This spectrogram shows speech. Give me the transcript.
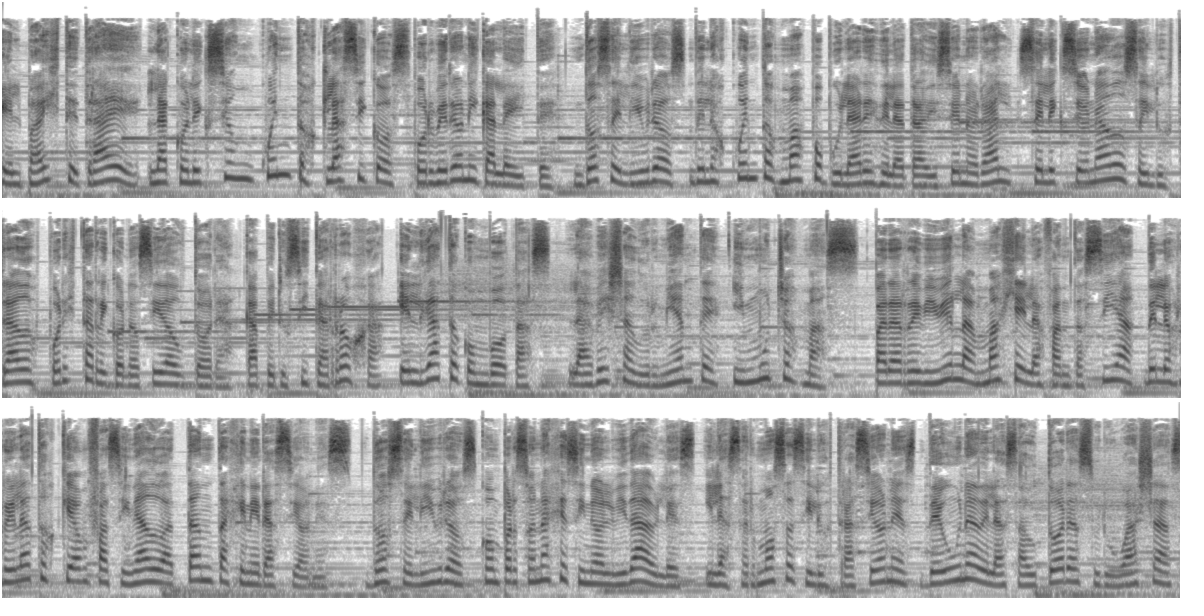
El País te trae la colección Cuentos Clásicos por Verónica Leite. 12 libros de los cuentos más populares de la tradición oral, seleccionados e ilustrados por esta reconocida autora. Caperucita Roja, El Gato con Botas, La Bella Durmiente y muchos más. Para revivir la magia y la fantasía de los relatos que han fascinado a tantas generaciones. 12 libros con personajes inolvidables y las hermosas ilustraciones de una de las autoras uruguayas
